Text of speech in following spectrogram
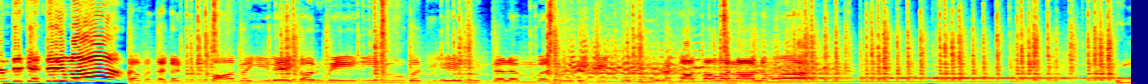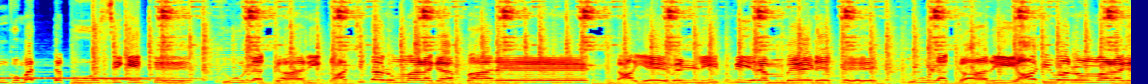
வந்திருக்கேன் தெரியுமா? வந்த கண்ணு பார்வையிலே கருமேனி ரூபத்திலே சுட்டலம்ப சூடுக்கிட்டு சூற காத்தா வராளம்மா குங்குமத்தை பூசிக்கிட்டு தூளக்காரி காட்சி தரும் அழக பாரு. தாயே வெள்ளி பிரம்பெடுத்து தூளக்காரி ஆடி வரும் அழக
